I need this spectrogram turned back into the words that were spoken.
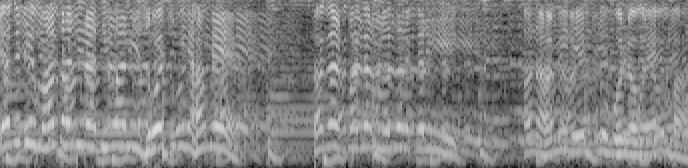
યજ્ઞ માતાજીના દીવાની જોજની સામે ટગર ટગર નજર કરી અને હમીર એટલું બોલ્યો કે, એ બા.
